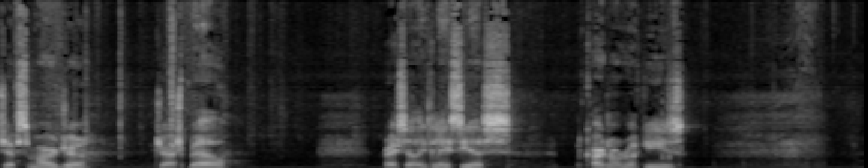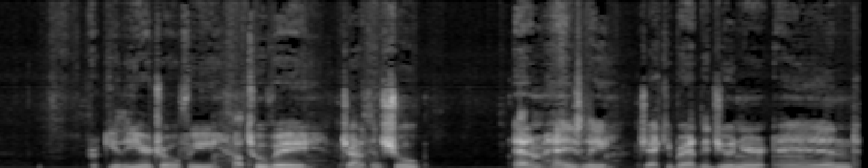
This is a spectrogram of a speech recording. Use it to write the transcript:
Jeff Samardzija, Josh Bell, Raisel Iglesias, Cardinal rookies, Rookie of the Year trophy, Altuve, Jonathan Schoop, Adam Haseley, Jackie Bradley Jr., and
